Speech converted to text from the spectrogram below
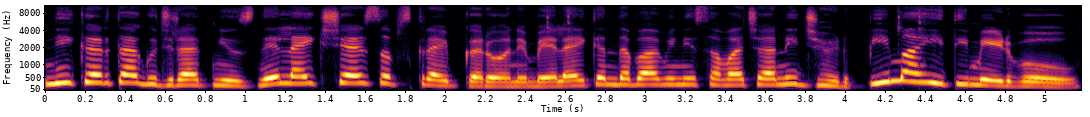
નિખરતા ગુજરાત ન્યૂઝને લાઇક, શેર, સબસ્ક્રાઇબ કરો અને બેલ આઇકન દબાવીને સમાચારની ઝડપી માહિતી મેળવો.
